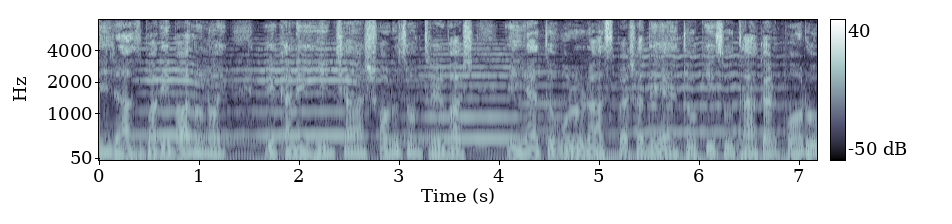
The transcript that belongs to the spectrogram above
এই রাজবাড়ি ভালো নয়। এখানে হিংসা আর ষড়যন্ত্রের বাস। এই এত বড় রাজপ্রাসাদে এত কিছু থাকার পরও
